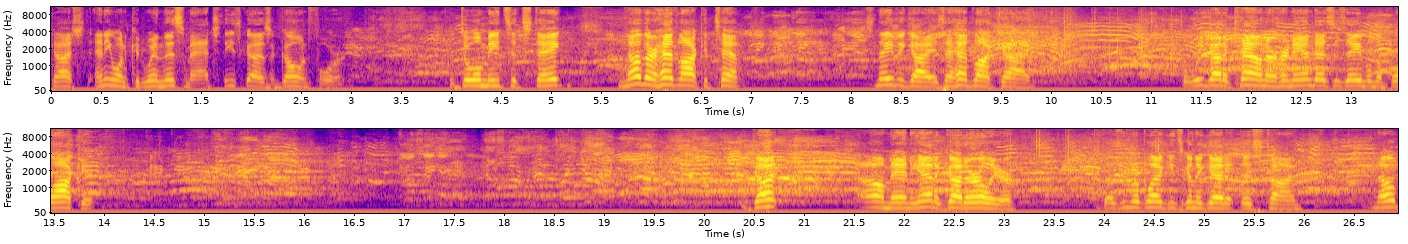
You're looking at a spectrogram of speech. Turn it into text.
Gosh, anyone could win this match. These guys are going for it. The dual meets at stake. Another headlock attempt. This Navy guy is a headlock guy. But we got a counter. Hernandez is able to block it. Gut. Oh, man, he had a gut earlier. Doesn't look like he's going to get it this time. Nope.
